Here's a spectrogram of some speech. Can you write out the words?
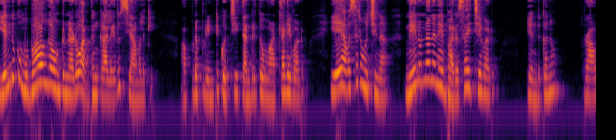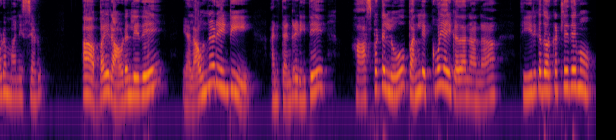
ఎందుకు ముభావంగా ఉంటున్నాడో అర్థం కాలేదు శ్యామలకి. అప్పుడప్పుడు ఇంటికొచ్చి తండ్రితో మాట్లాడేవాడు. ఏ అవసరం వచ్చినా నేనున్నాననే భరోసా ఇచ్చేవాడు. ఎందుకనో? రావడం మానేశాడు. ఆ అబ్బాయి రావడం లేదే? ఎలా ఉన్నాడేంటి? అని తండ్రి అడిగితే హాస్పిటల్లో పనులు ఎక్కువయ్యాయి కదా నాన్న తీరిక దొరకట్లేదేమో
